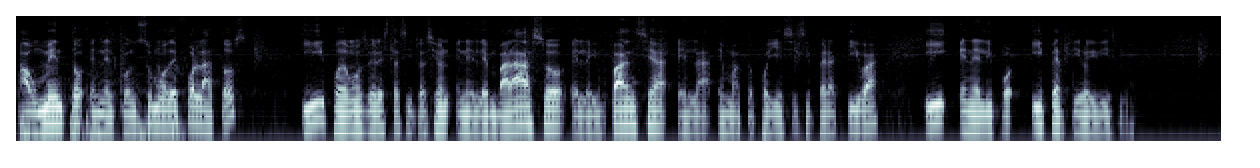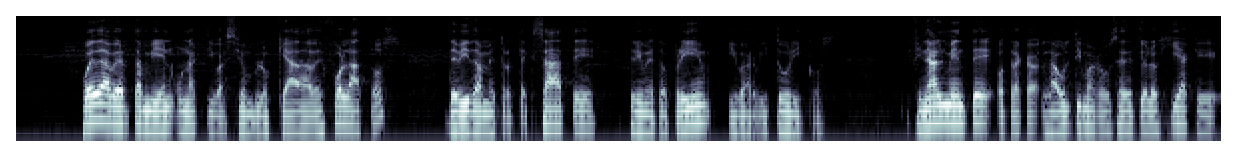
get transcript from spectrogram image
aumento en el consumo de folatos y podemos ver esta situación en el embarazo, en la infancia, en la hematopoiesis hiperactiva y en el hipertiroidismo. Puede haber también una activación bloqueada de folatos debido a metrotexate, trimetoprim y barbitúricos. Finalmente, otra, la última causa de etiología que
